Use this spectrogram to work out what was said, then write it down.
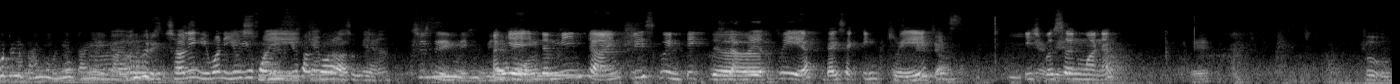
What do you want? Charling, you want to use my camera also can. Okay, in the meantime, please go and take the tray, uh, dissecting tray. Each person one, ah. Uh. Oh.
